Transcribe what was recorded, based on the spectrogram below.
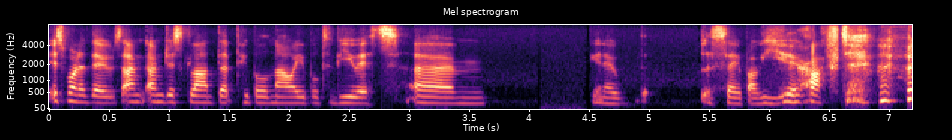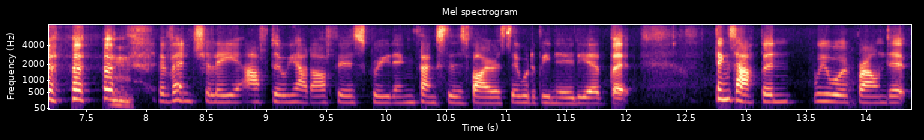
it's one of those. I'm I'm just glad that people are now able to view it. Um, you know, let's say about a year after. mm. Eventually, after we had our first screening, thanks to this virus, it would have been earlier, but things happen. We work around it.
